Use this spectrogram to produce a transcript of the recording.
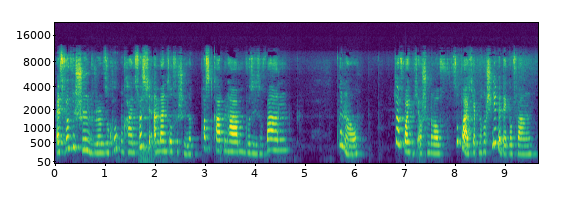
Weil es wirklich schön, wenn du dann so gucken kannst, was die anderen so für schöne Postkarten haben, wo sie so waren. Genau. Da freue ich mich auch schon drauf. Super, ich habe noch ein Schneebedeck gefangen.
